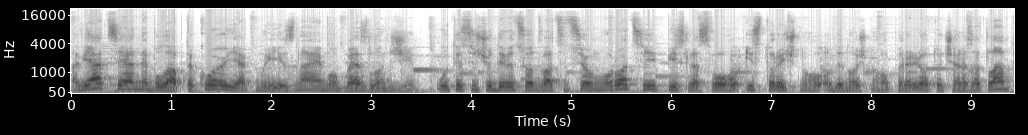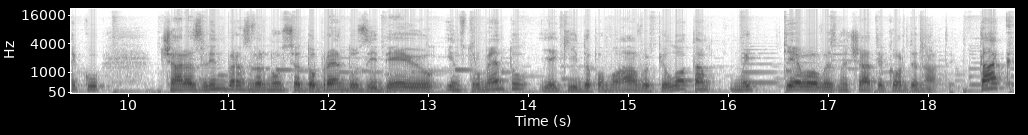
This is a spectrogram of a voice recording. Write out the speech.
Авіація не була б такою, як ми її знаємо, без Лонжін. У 1927 році, після свого історичного одиночного перельоту через Атлантику, Чарльз Ліндберг звернувся до бренду з ідеєю інструменту, який допомагав би пілотам миттєво визначати координати. Так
